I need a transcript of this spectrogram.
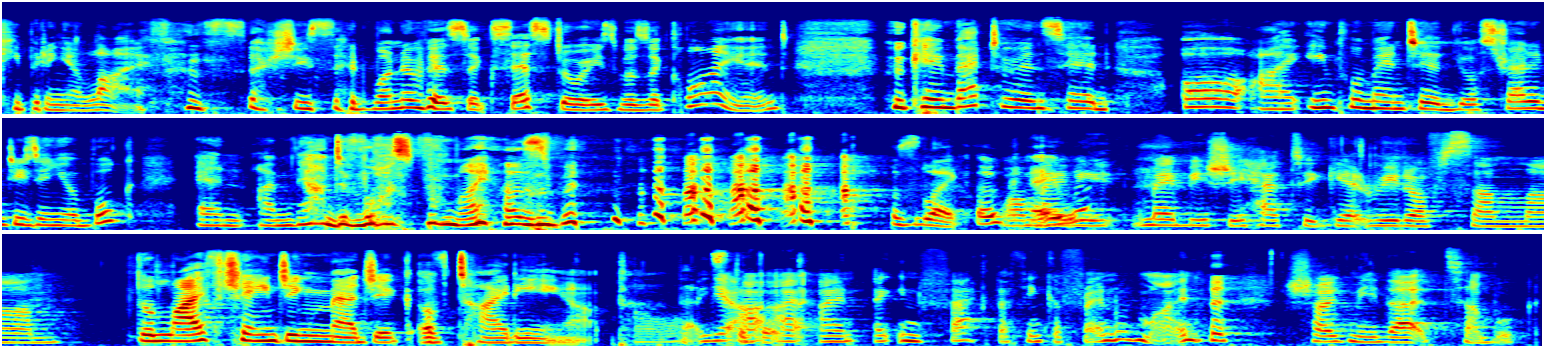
keep it in your life. so she said one of her success stories was a client who came back to her and said, "Oh, I implemented your strategies in your book, and I'm now divorced from my husband." I was like, "Okay, Well, well, maybe maybe she had to get rid of some. Um, the life changing magic of tidying up." That's yeah, the book. I, I, I, in fact, I think a friend of mine showed me that uh, book.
